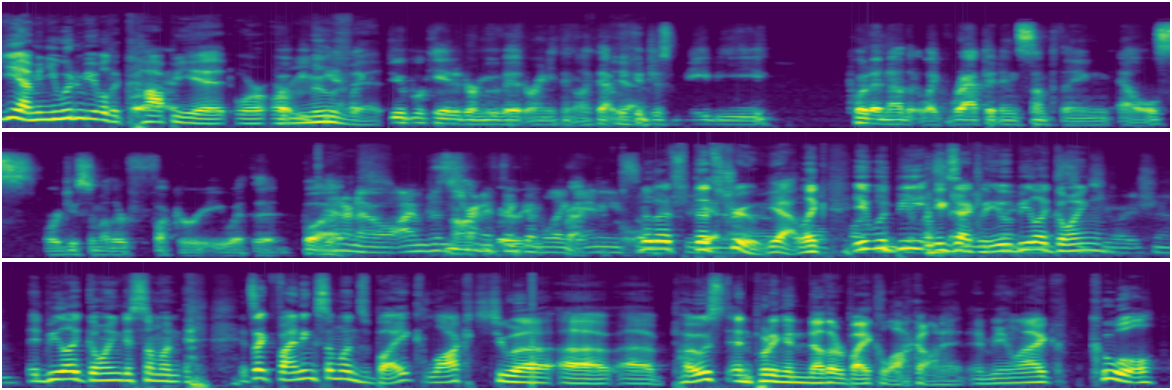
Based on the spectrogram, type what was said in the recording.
yeah, I mean, you wouldn't be able to copy it or or but move can't, like, it. duplicate it, or move it, or anything like that. Yeah. We could just maybe put another, like wrap it in something else, or do some other fuckery with it. But I don't know. I'm just trying to think of like any. practical. No, that's- that's true. Yeah, like, it would be- exactly, it would be like going- situation. It'd be like going to someone. It's like finding someone's bike locked to a, a, a post and putting another bike lock on it and being like, "Cool,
